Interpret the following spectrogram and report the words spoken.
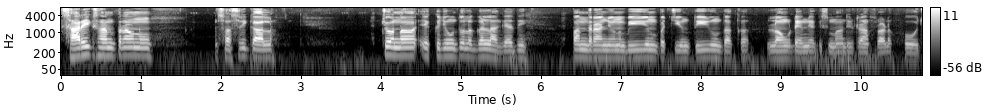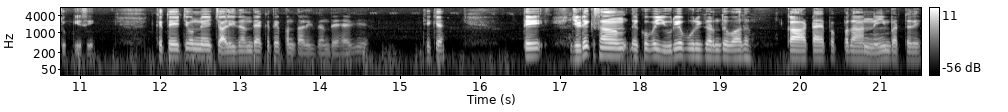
ਸਾਰੇ ਕਿਸਾਨ ਭਰਾਵਾਂ ਨੂੰ ਸਤਿ ਸ੍ਰੀ ਅਕਾਲ। ਝੋਨਾ 1 ਜੂਨ ਤੋਂ ਲੱਗਣ ਲੱਗ ਗਿਆ ਸੀ। 15 ਜੂਨ 20 ਜੂਨ 25 ਜੂਨ 30 ਜੂਨ ਤੱਕ ਲੌਂਗ ਟਾਈਮ ਦੀਆਂ ਕਿਸਮਾਂ ਦੀ ਟ੍ਰਾਂਸਫਰ ਹੋ ਚੁੱਕੀ ਸੀ। ਕਿਤੇ ਝੋਨੇ 40 ਦਿਨ ਦੇ ਆ, ਕਿਤੇ 45 ਦਿਨ ਦੇ ਹੈਗੇ ਆ। ਠੀਕ ਹੈ? ਤੇ ਜਿਹੜੇ ਕਿਸਾਨ ਦੇਖੋ ਬਈ ਯੂਰੀਆ ਪੂਰੀ ਕਰਨ ਤੋਂ ਬਾਅਦ ਕਾਰ ਟਾਈਪ ਪ੍ਰਦਾਨ ਨਹੀਂ ਵਰਤਦੇ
